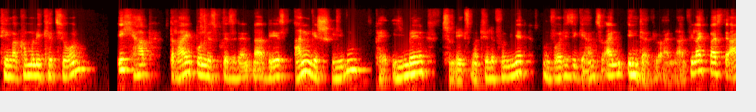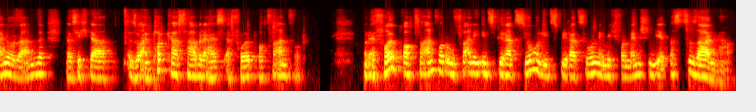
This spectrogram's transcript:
Thema Kommunikation. Ich habe drei Bundespräsidenten ADs angeschrieben, per E-Mail, zunächst mal telefoniert und wollte sie gern zu einem Interview einladen. Vielleicht weiß der eine oder andere, dass ich da so einen Podcast habe, der heißt Erfolg braucht Verantwortung. Und Erfolg braucht Verantwortung, vor allem Inspiration, Inspiration nämlich von Menschen, die etwas zu sagen haben.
